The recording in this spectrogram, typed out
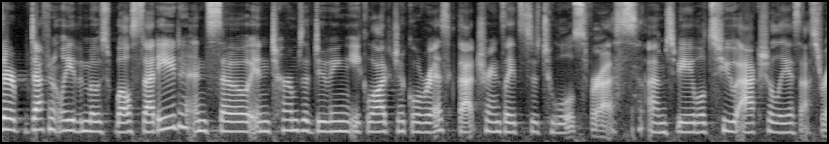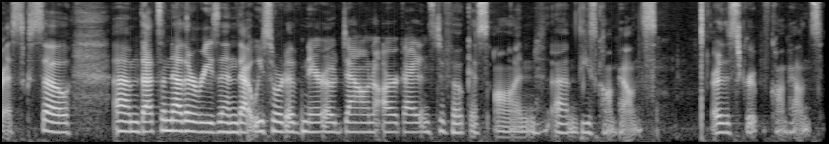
they're definitely the most well studied. And so, in terms of doing ecological risk, that translates to tools for us um, to be able to actually assess risk. So, um, that's another reason that we sort of narrowed down our guidance to focus on um, these compounds or this group of compounds.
